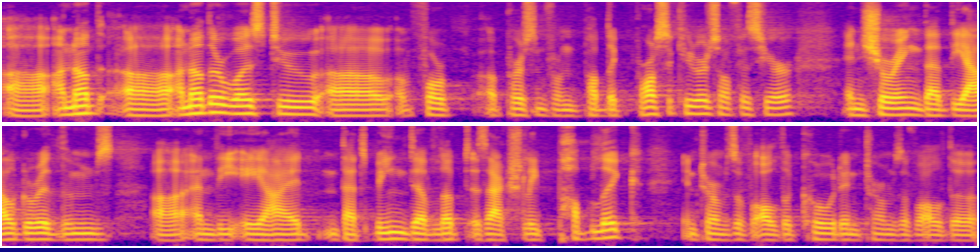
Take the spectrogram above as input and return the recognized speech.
Uh, another uh, another was to uh, for a person from the public prosecutor's office here, ensuring that the algorithms uh, and the AI that's being developed is actually public in terms of all the code, in terms of all the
